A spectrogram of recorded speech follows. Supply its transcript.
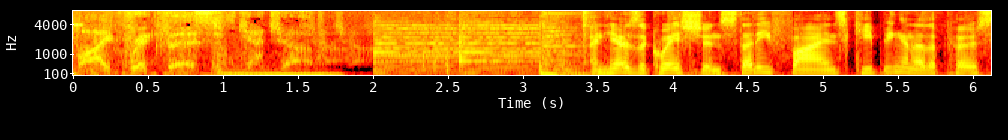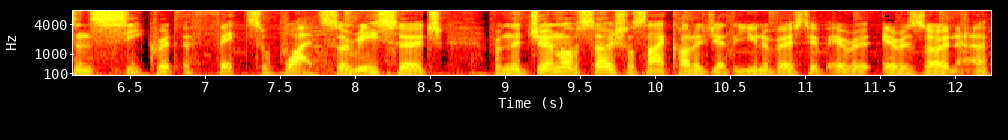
5 Breakfast. Catch up. And here's the question Study finds keeping another person's secret affects what? So, research from the Journal of Social Psychology at the University of Arizona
